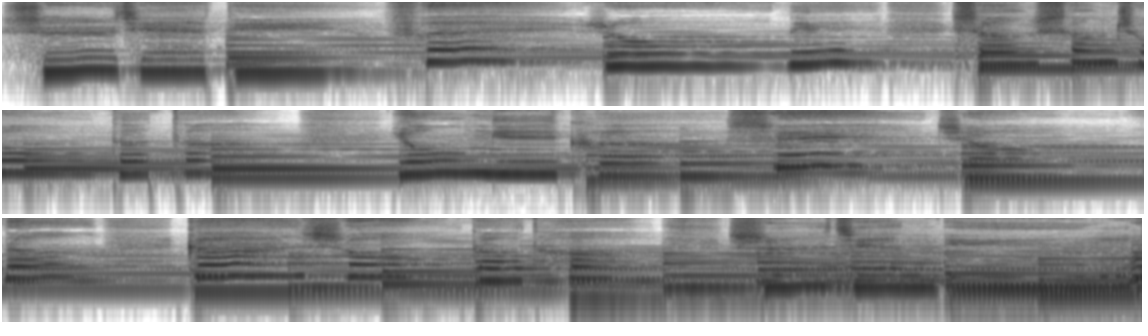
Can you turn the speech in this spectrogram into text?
世界并非如你想象中的大，用一颗心就能感受到它。时间因为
